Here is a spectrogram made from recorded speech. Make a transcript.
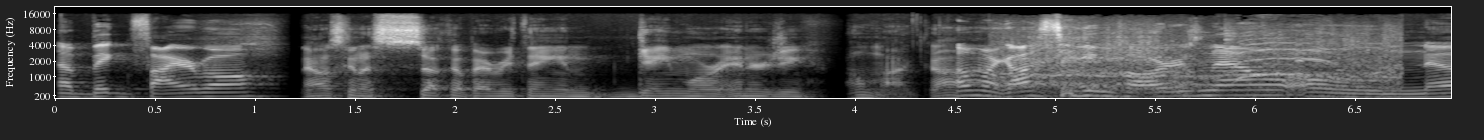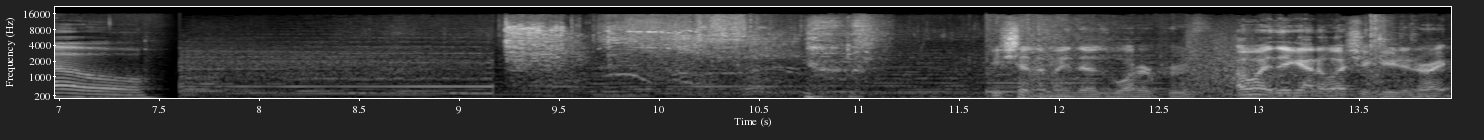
A big fireball. Now it's gonna suck up everything and gain more energy. Oh my god. Oh my gosh, taking cars now? Oh no. You should have made those waterproof. Oh wait, they got electrocuted, right?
